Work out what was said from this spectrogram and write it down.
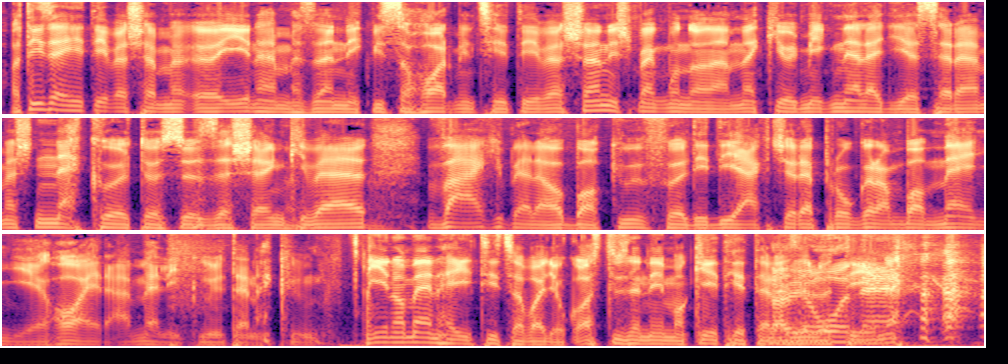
A 17 évesem ö, énemhez lennék vissza 37 évesen, és megmondanám neki, hogy még ne legyél szerelmes, ne költözözze senkivel, vágj bele abba a külföldi diákcsere programba, menjél, hajrá, melikülte nekünk. Én a menhelyi cica vagyok, azt üzenném a két héttel ezelőtt ne.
